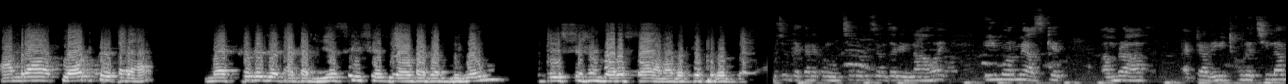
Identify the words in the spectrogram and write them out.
আমরা প্লট ক্রেতারা মেট্রোকে যে টাকা দিয়েছি, সেই দেওয়া টাকার দ্বিগুণ রেজিস্ট্রেশন খরচ আমাদেরকে ফেরত পর্যন্ত এখানে কোনো উচ্ছেদ অভিযান জারি না হয়। এই মর্মে আজকে আমরা একটা রিট করেছিলাম,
